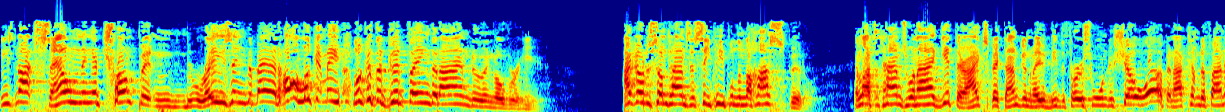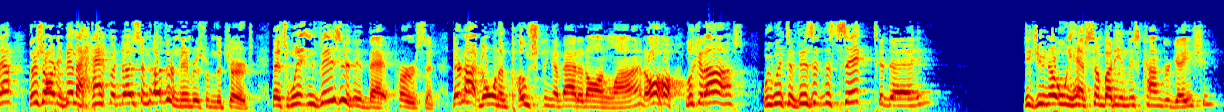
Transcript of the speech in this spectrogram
He's not sounding a trumpet and raising the band. Oh, look at me. Look at the good thing that I'm doing over here. I go to sometimes to see people in the hospital. And lots of times when I get there, I expect I'm going to maybe be the first one to show up, and I come to find out there's already been a half a dozen other members from the church that's went and visited that person. They're not going and posting about it online. Oh, look at us. We went to visit the sick today. Did you know we have somebody in this congregation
